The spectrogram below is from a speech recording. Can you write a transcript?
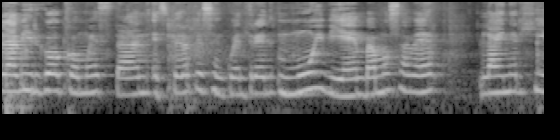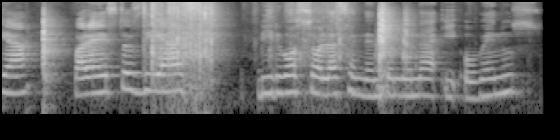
Hola Virgo, ¿cómo están? Espero que se encuentren muy bien. Vamos a ver la energía para estos días Virgo, Sol, Ascendente, Luna y o Venus.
